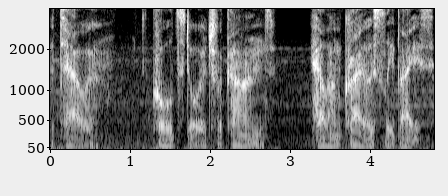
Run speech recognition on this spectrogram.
The tower. Cold storage for cons. Hell on cryosleep ice.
